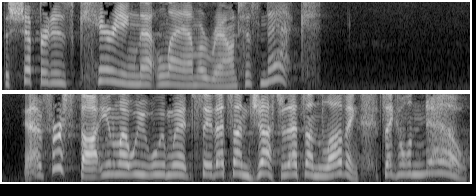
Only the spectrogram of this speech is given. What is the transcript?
the shepherd is carrying that lamb around his neck. And at first thought, you know, we, we might say that's unjust or that's unloving. It's like, well, no.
